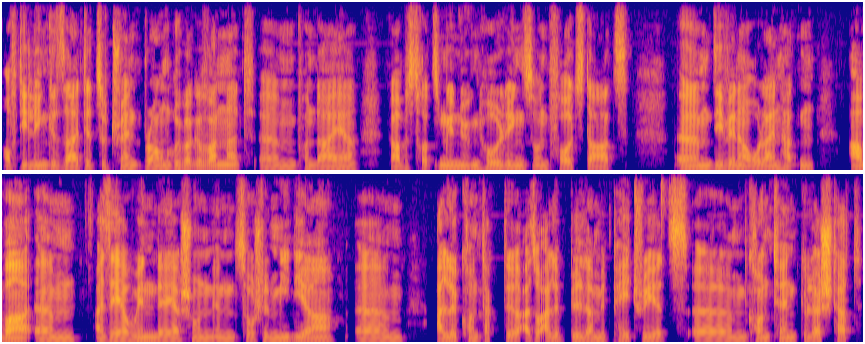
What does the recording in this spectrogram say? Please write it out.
auf die linke Seite zu Trent Brown rübergewandert. Ähm, von daher gab es trotzdem genügend Holdings und Fallstarts, ähm, die wir in der O-Line hatten. Aber ähm, Isaiah Wynn, der ja schon in Social Media ähm, alle Kontakte, also alle Bilder mit Patriots ähm, Content gelöscht hat,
